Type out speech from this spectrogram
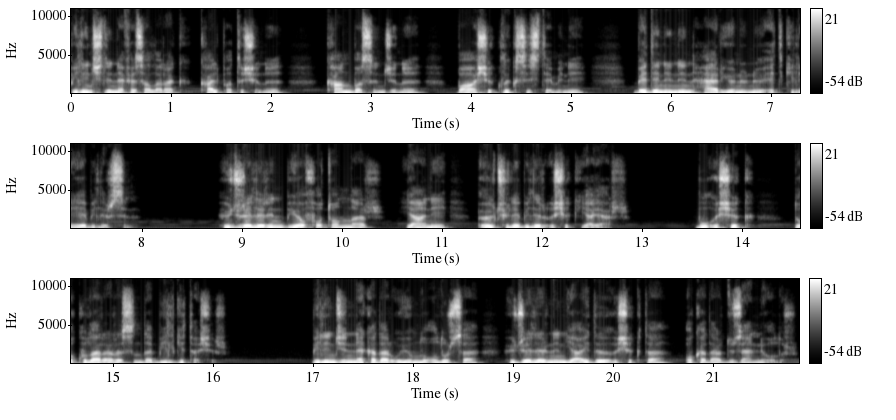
Bilinçli nefes alarak kalp atışını, kan basıncını, bağışıklık sistemini, bedeninin her yönünü etkileyebilirsin. Hücrelerin biyofotonlar yani ölçülebilir ışık yayar. Bu ışık dokular arasında bilgi taşır. Bilincin ne kadar uyumlu olursa hücrelerinin yaydığı ışık da o kadar düzenli olur.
